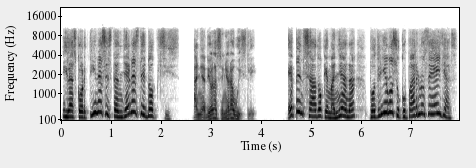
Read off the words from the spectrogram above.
Y las cortinas están llenas de doxis, añadió la señora Weasley. He pensado que mañana podríamos ocuparnos de ellas.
